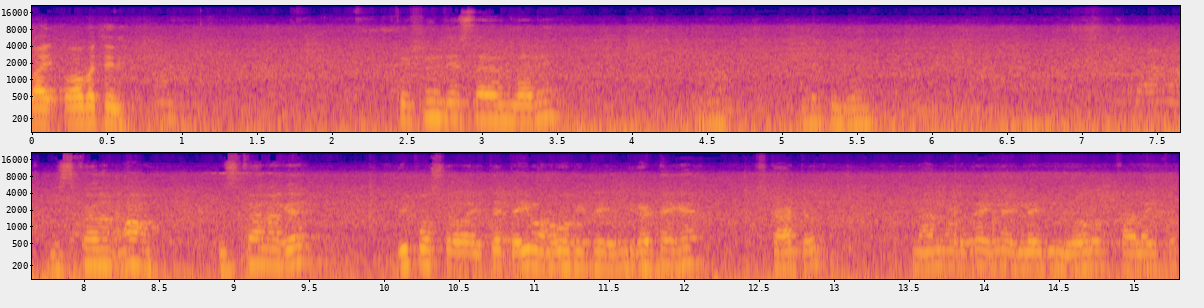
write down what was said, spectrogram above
ಬಾಯ್ ಹೋಗ್ಬತ್ತೀನಿ ಕೃಷ್ಣ ದೇವಸ್ಥಾನದಲ್ಲಿ ಇಸ್ಕಾನ್, ಹಾಂ, ಇಸ್ಕಾನಾಗೆ ದೀಪೋತ್ಸವ ಐತೆ ಟೈಮ್ ಆಗೋಗಿದೆ ಎಂಟು ಗಂಟೆಗೆ ಸ್ಟಾರ್ಟು ನಾನು ನೋಡಿದ್ರೆ ಇನ್ನೂ ಇಲ್ಲ ಇದ್ದೀನಿ, ಏಳು ಕಾಲಾಯಿತು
